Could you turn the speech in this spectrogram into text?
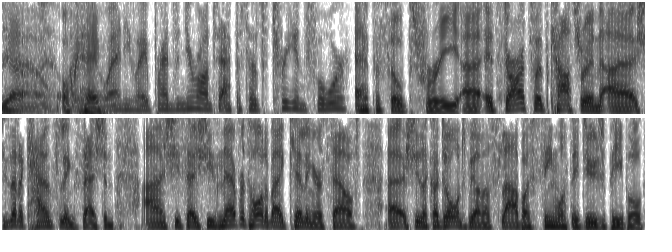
Yeah. I Okay. know. Anyway, Brendan, you're on to episodes three and four. Episode three. Uh, it starts with Catherine. Uh, she's at a counselling session and she says she's never thought about killing herself. Uh, she's like, I don't want to be on a slab. I've seen what they do to people.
